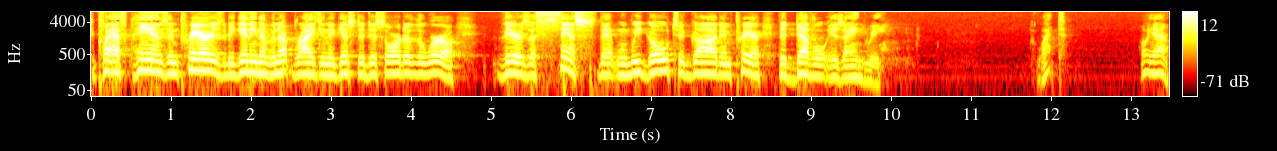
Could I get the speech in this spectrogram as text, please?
to clasp hands in prayer is the beginning of an uprising against the disorder of the world. There's a sense that when we go to God in prayer, the devil is angry. What? Oh, yeah.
